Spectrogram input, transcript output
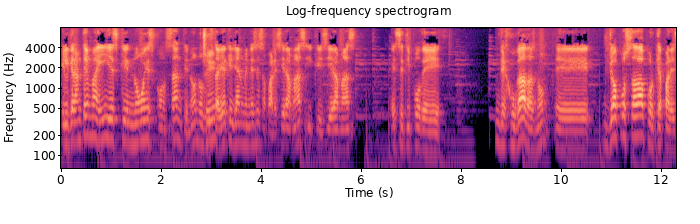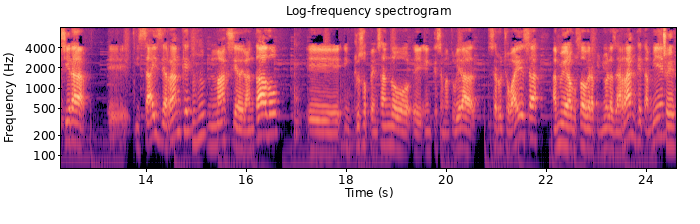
El gran tema ahí es que no es constante, ¿no? Nos Sí. gustaría que Jan Meneses apareciera más y que hiciera más ese tipo de, de jugadas, ¿no? Eh, yo apostaba porque apareciera eh, Isais de arranque. Maxi adelantado, eh, incluso pensando en que se mantuviera Cerrucho Baeza. A mí me hubiera gustado ver a Piñuelas de arranque también. Sí.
